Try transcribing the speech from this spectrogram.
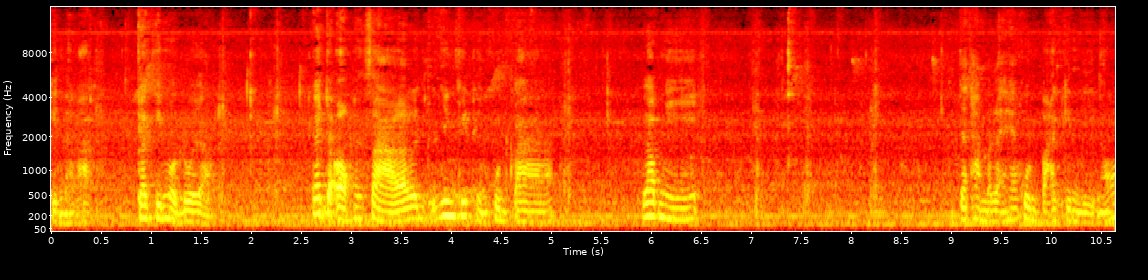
กินนะคะแกกินหมดเลยอะก็จะออกพรรษาแล้วยิ่งคิดถึงคุณปารอบนี้ จะทำอะไรให้คุณป้ากินดีเนา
